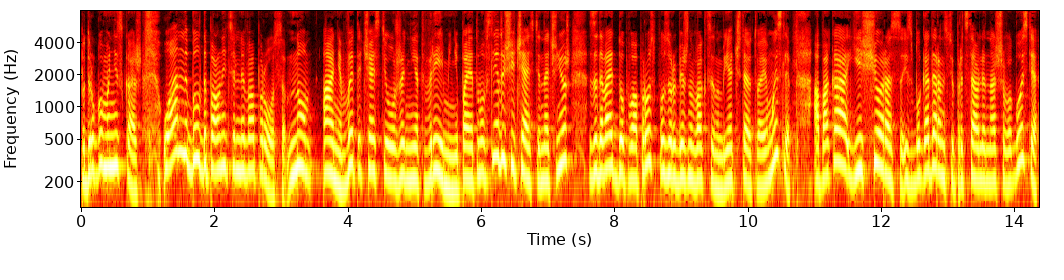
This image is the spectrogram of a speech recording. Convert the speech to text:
по-другому не скажешь. У Анны был дополнительный вопрос. Но, Аня, в этой части уже нет времени, поэтому в следующей части начнешь задавать доп. вопрос по зарубежным вакцинам. Я читаю твои мысли. А пока еще раз и с благодарностью представлю нашего гостя,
